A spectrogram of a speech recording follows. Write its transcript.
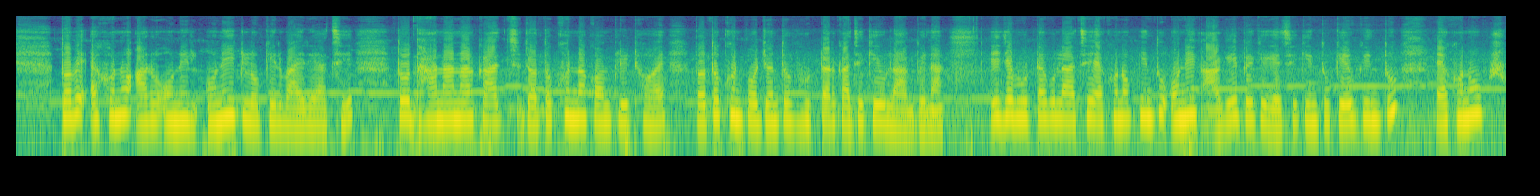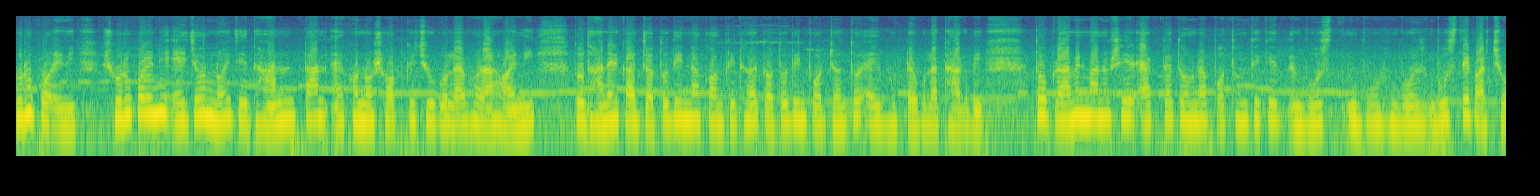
তবে এখনও আরও অনেক অনেক লোকের বাইরে আছে। তো ধান আনার কাজ যতক্ষণ না কমপ্লিট হয়, ততক্ষণ পর্যন্ত ভুট্টার কাজে কেউ লাগবে না। এই যে ভুট্টাগুলো আছে এখনও কিন্তু অনেক আগে পেকে গেছে, কিন্তু কেউ কিন্তু এখনও শুরু করেনি। শুরু করেনি এই জন্যই যে ধান টান এখনও সব কিছু গোলায় ভরা হয়নি। তো ধানের কাজ যতদিন না কমপ্লিট হয়, ততদিন পর্যন্ত এই ভুট্টাগুলো থাকবে। তো গ্রামের মানুষের একটা তোমরা প্রথম থেকে বুঝতে পারছ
